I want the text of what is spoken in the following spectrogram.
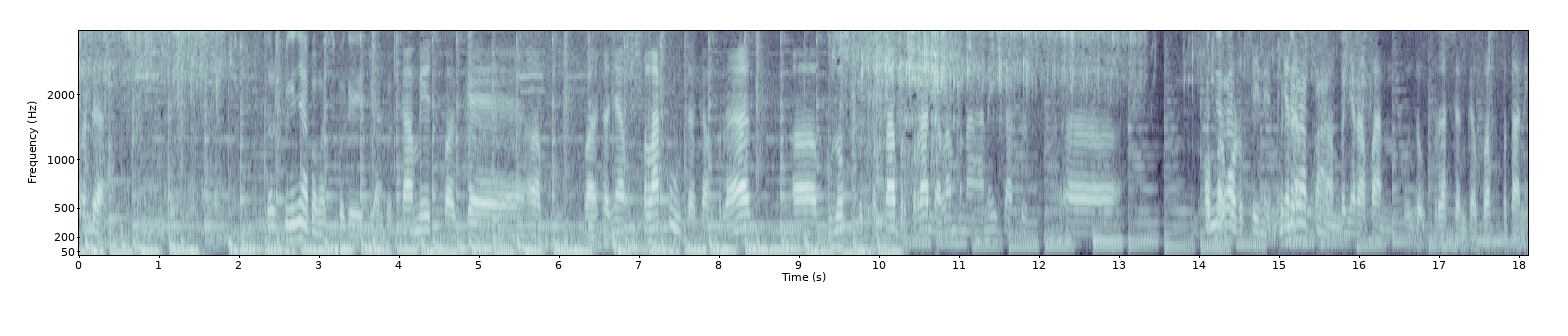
rendah. Terus pinginnya apa Mas sebagai Ya, kami sebagai eh, bahasanya pelaku dagang beras, eh, Bulog ikut serta berperan dalam menangani kasus Penyerap- overproduksi ini, menyerap- penyerapan. penyerapan untuk beras dan gabah petani.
